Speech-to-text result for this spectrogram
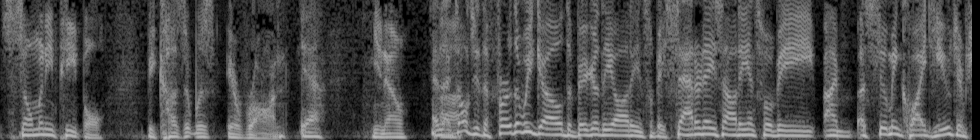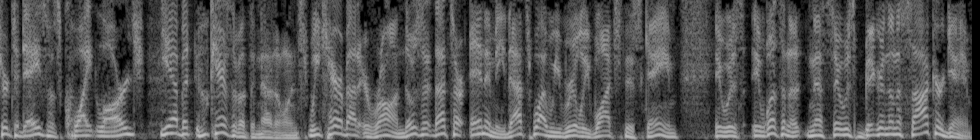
so many people because it was Iran. Yeah. You know? And I Uh, told you, the further we go, the bigger the audience will be. Saturday's audience will be, I'm assuming, quite huge. I'm sure today's was quite large. Yeah, but who cares about the Netherlands? We care about Iran. Those are that's our enemy. That's why we really watched this game. It was it wasn't a necessarily it was bigger than a soccer game.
